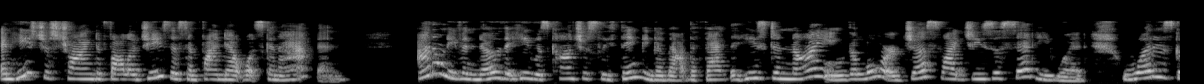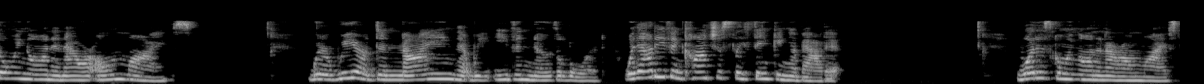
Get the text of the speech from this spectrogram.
and he's just trying to follow Jesus and find out what's going to happen. I don't even know that he was consciously thinking about the fact that he's denying the Lord, just like Jesus said he would. What is going on in our own lives where we are denying that we even know the Lord without even consciously thinking about it? What is going on in our own lives.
